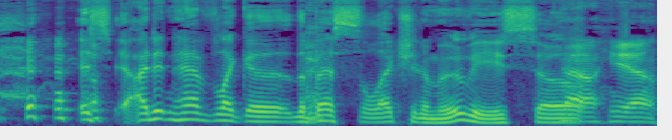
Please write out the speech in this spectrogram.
it's I didn't have like a the best selection of movies, so Yeah, yeah.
